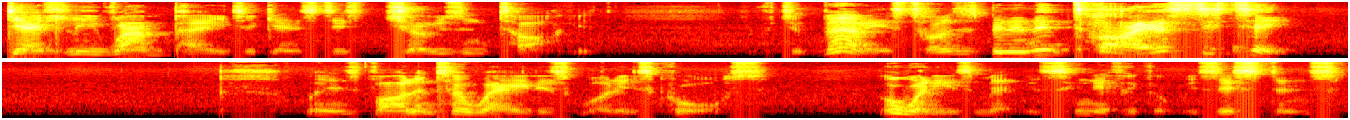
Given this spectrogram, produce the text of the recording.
deadly rampage against his chosen target, which at various times has been an entire city. When his violent tirade has run its course, or when he has met with significant resistance,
